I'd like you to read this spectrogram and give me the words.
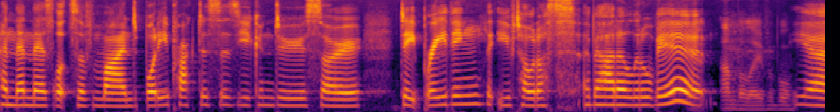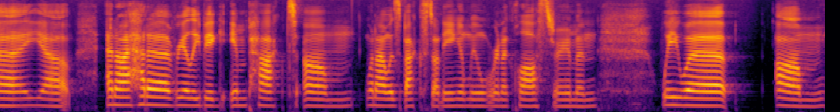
And then there's lots of mind body practices you can do. So deep breathing that you've told us about a little bit. Unbelievable. Yeah, yeah. And I had a really big impact um, when I was back studying and we were in a classroom and we were um,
